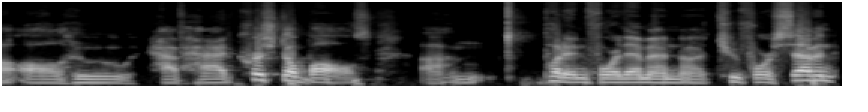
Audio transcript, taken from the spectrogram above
uh, all who have had crystal balls um, put in for them on uh, 247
